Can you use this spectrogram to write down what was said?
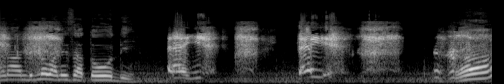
mulandu nova nisa todi Huh?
